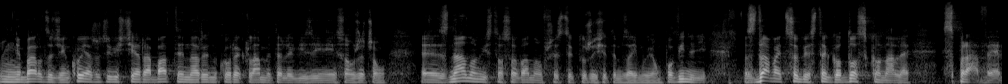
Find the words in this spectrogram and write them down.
mm, bardzo dziękuję. Rzeczywiście rabaty na rynku reklamy telewizyjnej są rzeczą e, znaną i stosowaną. Wszyscy, którzy się tym zajmują, powinni zdawać sobie z tego doskonale sprawę.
